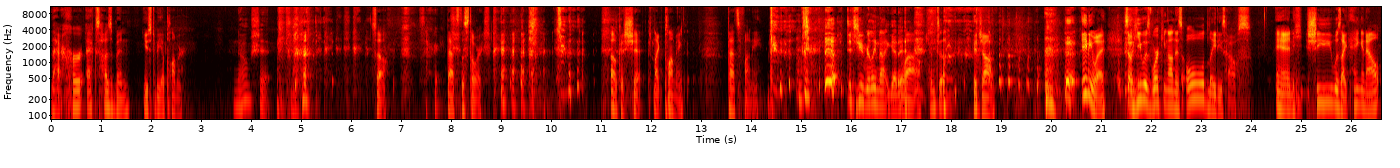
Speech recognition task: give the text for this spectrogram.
that her ex husband used to be a plumber. no shit. So sorry. that's the story. oh, cause shit, like plumbing. That's funny. Did you really not get it? Wow. Until Good job. anyway, so he was working on this old lady's house and he, she was like hanging out,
